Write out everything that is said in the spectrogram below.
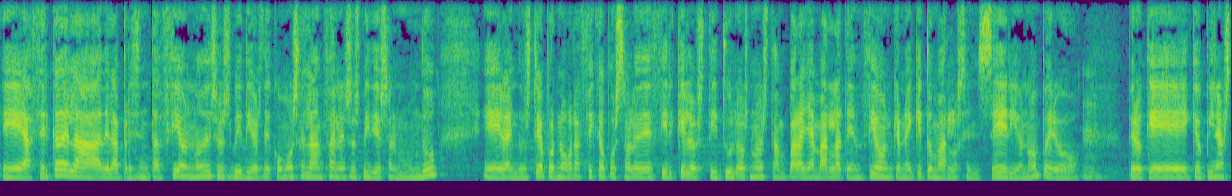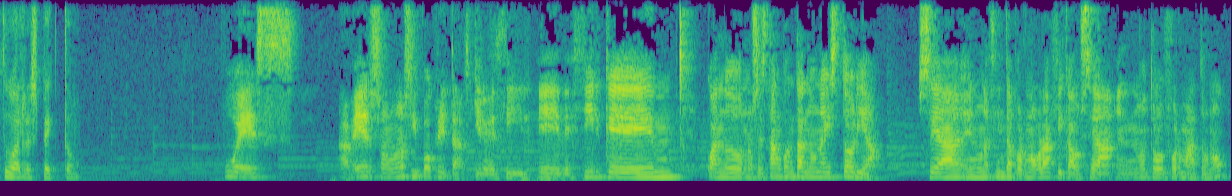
Eh, acerca de la, de la presentación ¿no? de esos vídeos, de cómo se lanzan esos vídeos al mundo. Eh, la industria pornográfica pues suele decir que los títulos no están para llamar la atención, que no hay que tomarlos en serio, ¿no? Pero, mm. pero ¿qué, ¿qué opinas tú al respecto? Pues a ver, son unos hipócritas, quiero decir. Eh, decir que mm, cuando nos están contando una historia, sea en una cinta pornográfica o sea en otro formato, ¿no?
